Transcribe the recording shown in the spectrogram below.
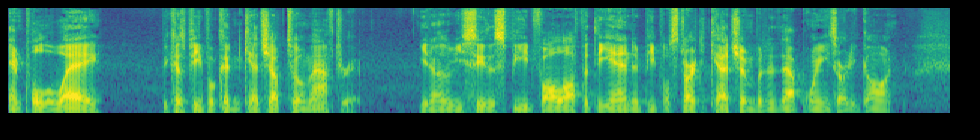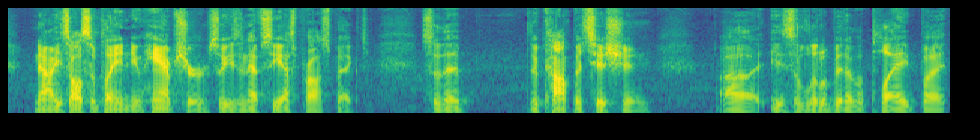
and pull away because people couldn't catch up to him after it. You know, you see the speed fall off at the end and people start to catch him, but at that point he's already gone. Now he's also playing New Hampshire, so he's an FCS prospect. So the the competition uh, is a little bit of a play, but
